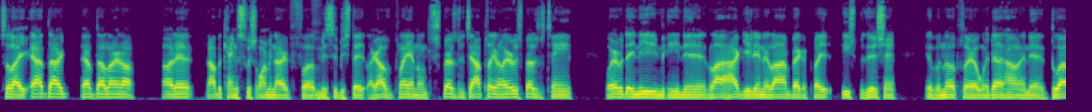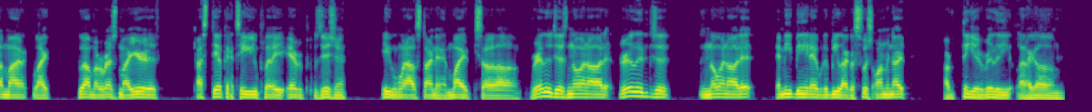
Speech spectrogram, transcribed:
So like after I after I learned all, all that, I became a Swiss Army knife for Mississippi State. Like I was playing on special team. I played on every special team wherever they needed me. And then I get in the linebacker, play each position. If another player went down, and then throughout my like throughout my rest of my years, I still continue to play every position, even when I was starting at Mike. So uh, really, just knowing all that, really just knowing all that, and me being able to be like a Swiss Army knife, I think it really like um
